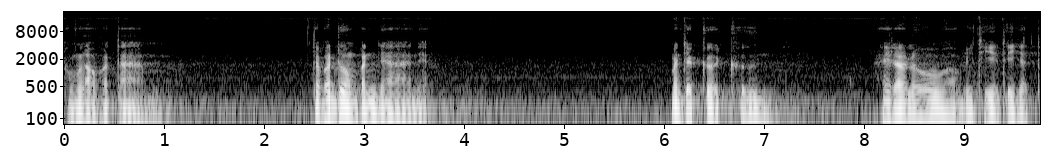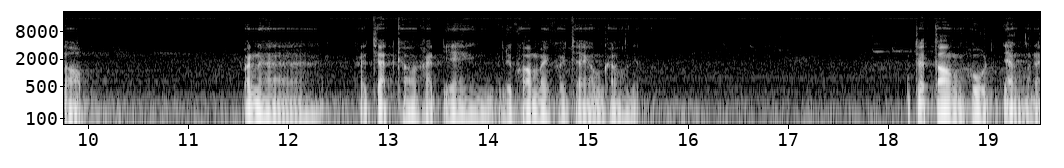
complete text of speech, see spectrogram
ของเราก็ตาม แต่ว่าดวงปัญญาเนี่ย มันจะเกิดขึ้น ให้เรารู้ว่าวิธีที่จะตอบ ปัญหาขจัดข้อขัดแย้งหรือความไม่เข้าใจของเขาเนี่ยจะต้องพูดอย่างไร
